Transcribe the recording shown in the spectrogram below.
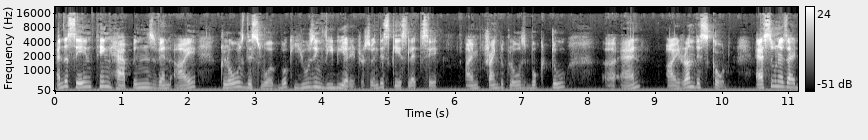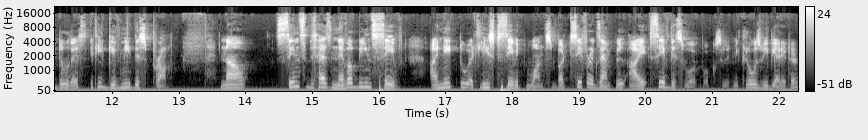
and the same thing happens when I close this workbook using VB editor. So in this case let's say I'm trying to close book 2 uh, and I run this code. As soon as I do this it will give me this prompt. Now since this has never been saved I need to at least save it once. But say for example I save this workbook. So let me close VB editor.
